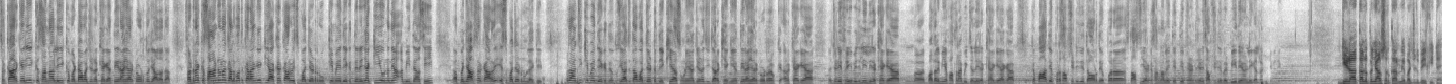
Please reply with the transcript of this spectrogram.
ਸਰਕਾਰ ਕਹਿ ਰਹੀ ਹੈ ਕਿਸਾਨਾਂ ਲਈ ਇੱਕ ਵੱਡਾ ਬਜਟ ਰੱਖਿਆ ਗਿਆ 13000 ਕਰੋੜ ਤੋਂ ਜ਼ਿਆਦਾ ਦਾ। ਸਾਡੇ ਨਾਲ ਕਿਸਾਨ ਨਾਲ ਗੱਲਬਾਤ ਕਰਾਂਗੇ ਕਿ ਆਖਰਕਾਰ ਉਹ ਇਸ ਬਜਟ ਨੂੰ ਕਿਵੇਂ ਦੇਖਦੇ ਨੇ ਜਾਂ ਕੀ ਉਹਨਾਂ ਦੀਆਂ ਉਮੀਦਾਂ ਸੀ ਪੰਜਾਬ ਸਰਕਾਰ ਦੇ ਇਸ ਬਜਟ ਨੂੰ ਲੈ ਕੇ। ਪ੍ਰਧਾਨ ਜੀ ਕਿਵੇਂ ਦੇਖਦੇ ਹੋ ਤੁਸੀਂ? ਅੱਜ ਦਾ ਬਜਟ ਦੇਖਿਆ ਸੁਣਿਆ ਜਿਹੜਾ ਚੀਜ਼ਾਂ ਰੱਖੀਆਂ ਗਈਆਂ 13000 ਕਰੋੜ ਰੱਖ- ਰੱਖਿਆ ਗਿਆ ਜਿਹੜੀ ਫ੍ਰੀ ਬਿਜਲੀ ਲਈ ਰੱਖਿਆ ਗਿਆ ਮ, ਬਦਲਮੀਆਂ ਫਸਲਾਂ ਬੀਜਣ ਲਈ ਰੱਖਿਆ ਗਿਆ ਹੈਗਾ। ਕਪਾਹ ਦੇ ਉੱਪਰ ਸਬਸਿਡੀ ਦੇ ਤੌਰ ਦੇ ਉੱਪਰ 87000 ਕਿਸਾਨਾਂ ਲਈ 33% ਜਿਹੜੀ ਸਬਸਿਡੀ ਦੇ ਉੱਪਰ ਬੀਜ ਦੇਣ ਲਈ ਗੱਲ ਰੱਖੀ ਕਿਵੇਂ ਦੇਖੋ ਜਿਹੜਾ ਕੱਲ ਪੰਜਾਬ ਸਰਕਾਰ ਨੇ ਬਜਟ ਪੇਸ਼ ਕੀਤਾ ਹੈ।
